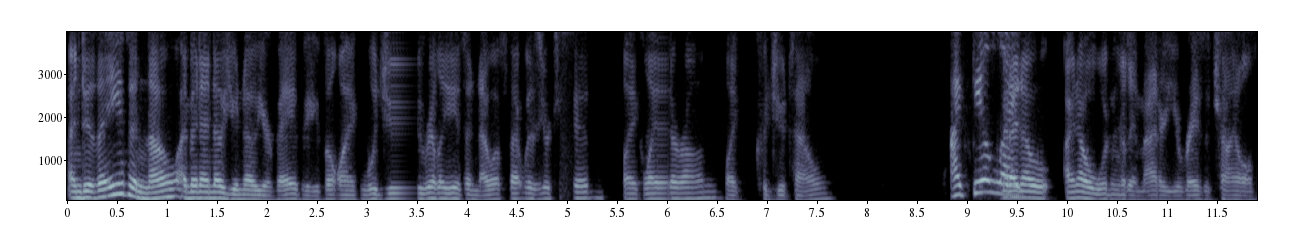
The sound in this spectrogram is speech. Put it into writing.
And do they even know? I mean, I know you know your baby, but like, would you really even know if that was your kid? Like later on, like, could you tell? I feel But like I know, I know, it wouldn't really matter. You raise a child,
